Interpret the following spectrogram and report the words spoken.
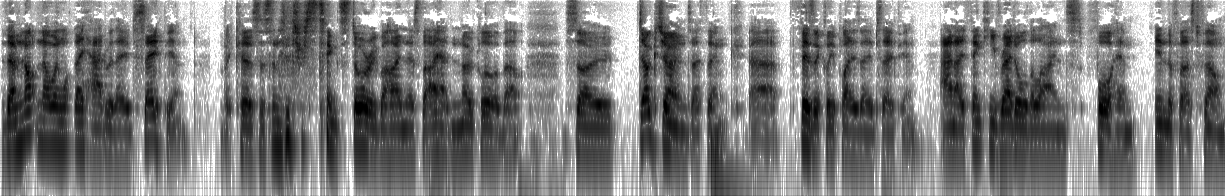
them not knowing what they had with Abe Sapien. Because there's an interesting story behind this that I had no clue about. So Doug Jones, I think, uh, physically plays Abe Sapien. And I think he read all the lines for him in the first film,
